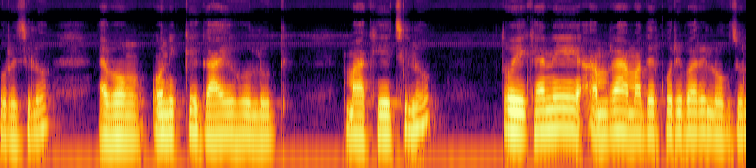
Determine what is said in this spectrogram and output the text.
করেছিল এবং অনেককে গায়ে হলুদ মাখিয়েছিল। তো এখানে আমরা আমাদের পরিবারের লোকজন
